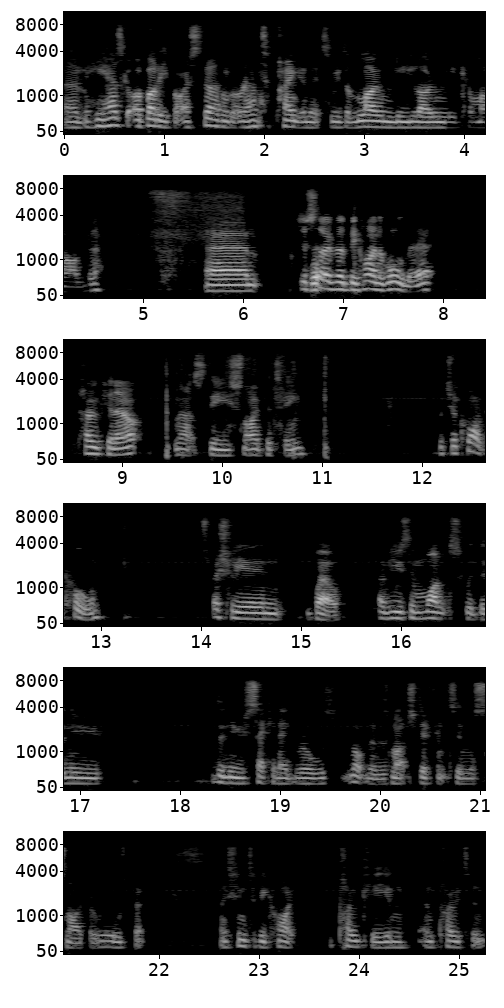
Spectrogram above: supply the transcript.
Um, he has got a buddy, but I still haven't got around to painting it, so he's a lonely, lonely commander. Um, just Wha- over behind the wall there, poking out, that's the sniper team, which are quite cool, especially in well, I've used them once with the new, the new second ed rules. Not that there's much difference in the sniper rules, but they seem to be quite pokey and, and potent.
